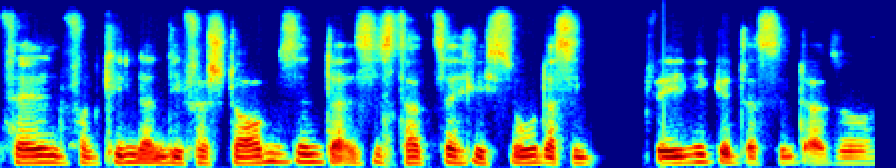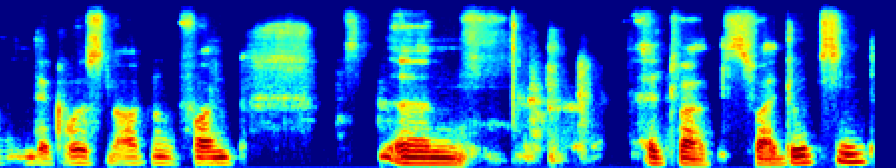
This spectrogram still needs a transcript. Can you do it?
Fällen von Kindern, die verstorben sind, da ist es tatsächlich so, das sind wenige, das sind also in der Größenordnung von ähm, etwa zwei Dutzend,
